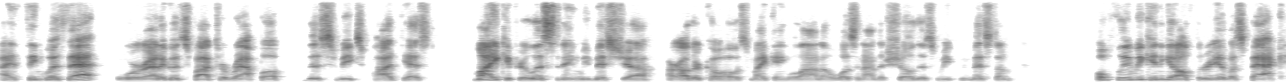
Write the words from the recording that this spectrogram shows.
I think with that, we're at a good spot to wrap up this week's podcast. Mike, if you're listening, we missed you. Our other co-host, Mike Anguilano, wasn't on the show this week. We missed him. Hopefully, we can get all three of us back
